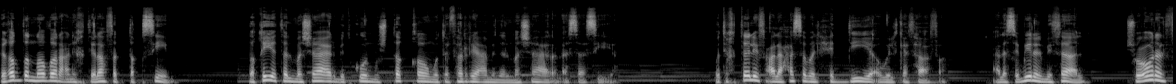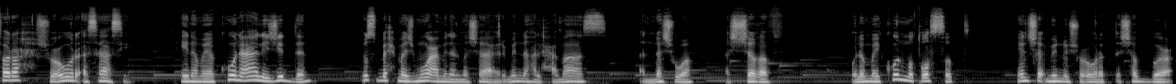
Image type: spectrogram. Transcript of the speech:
بغض النظر عن اختلاف التقسيم بقية المشاعر بتكون مشتقة ومتفرعة من المشاعر الأساسية. وتختلف على حسب الحدية أو الكثافة. على سبيل المثال شعور الفرح شعور أساسي. حينما يكون عالي جدا يصبح مجموعة من المشاعر منها الحماس النشوة الشغف ولما يكون متوسط ينشأ منه شعور التشبع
